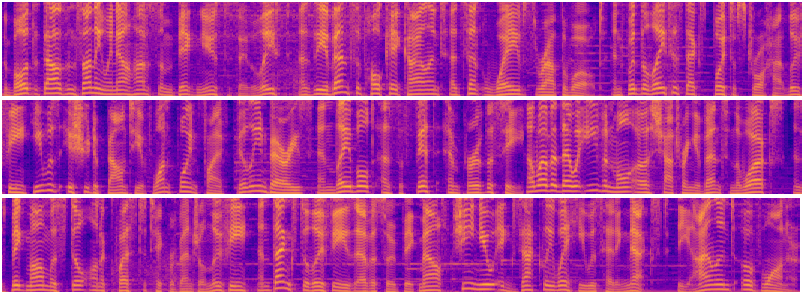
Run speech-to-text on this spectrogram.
Aboard the Thousand Sunny, we now have some big news to say the least, as the events of Whole Cake Island had sent waves throughout the world, and with the latest exploit of Straw Hat Luffy, he was issued a bounty of 1.5 billion berries and labeled as the fifth Emperor of the Sea. However, there were even more earth-shattering events in the works, as Big Mom was still on a quest to take revenge on Luffy, and thanks to Luffy's ever so big mouth, she knew exactly where he was heading next, the island island of Wano,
